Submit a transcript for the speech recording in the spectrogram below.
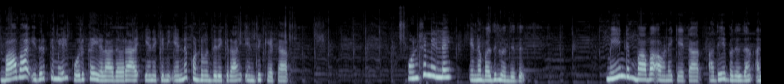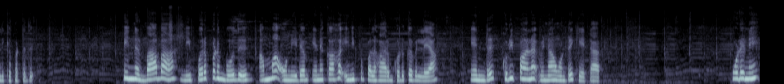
பாபா இதற்கு மேல் பொறுக்க இயலாதவரா? எனக்கு நீ என்ன கொண்டு வந்திருக்கிறாய்? என்று கேட்டார். ஒன்றுமில்லை என பதில் வந்தது? மீண்டும் பாபா அவனை கேட்டார். அதே பதில்தான் அளிக்கப்பட்டது. பின்னர் பாபா நீ புறப்படும் போது அம்மா உன்னிடம் எனக்காக இனிப்பு பலகாரம் கொடுக்கவில்லையா? என்று குறிப்பான வினா ஒன்றை கேட்டார். உடனே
